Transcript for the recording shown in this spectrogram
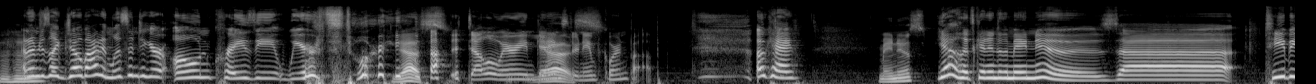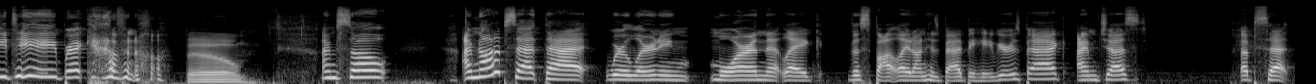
And I'm just like, Joe Biden, listen to your own crazy, weird story Yes. about a Delawarean gangster Yes. named Corn Pop. Okay, Main news? yeah, let's get into the main news. Uh, TBT, Brett Kavanaugh. Boo. I'm so, I'm not upset that we're learning more and that like the spotlight on his bad behavior is back. I'm just upset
